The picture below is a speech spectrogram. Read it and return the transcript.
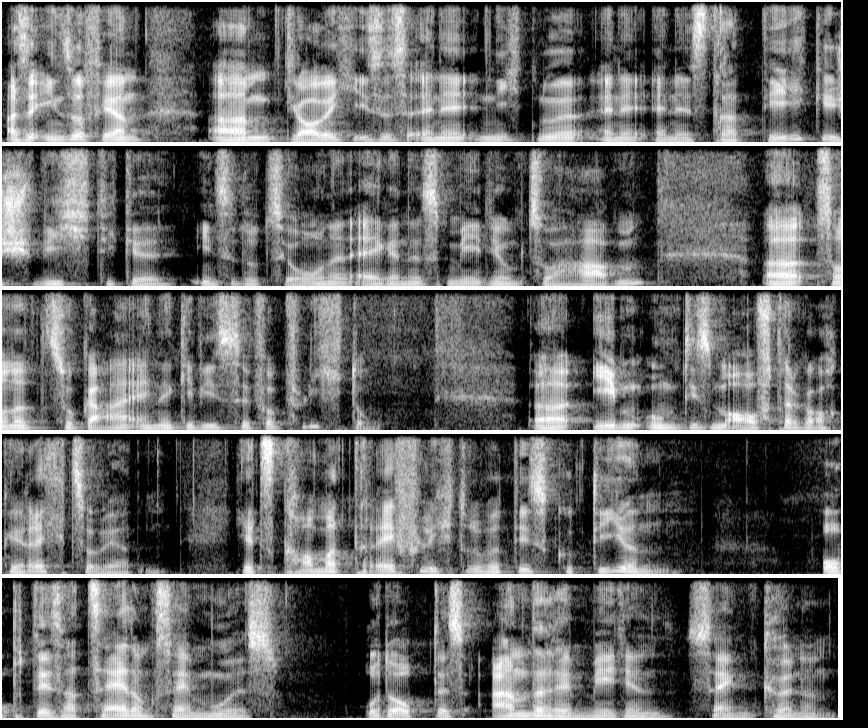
Also insofern ähm, glaube ich, ist es eine, nicht nur eine, eine strategisch wichtige Institution, ein eigenes Medium zu haben, äh, sondern sogar eine gewisse Verpflichtung, äh, eben um diesem Auftrag auch gerecht zu werden. Jetzt kann man trefflich darüber diskutieren, ob das eine Zeitung sein muss oder ob das andere Medien sein können.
